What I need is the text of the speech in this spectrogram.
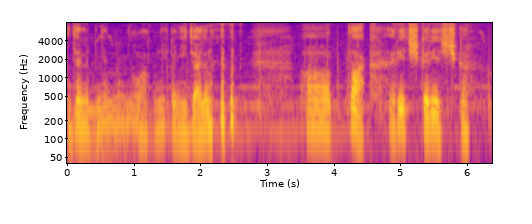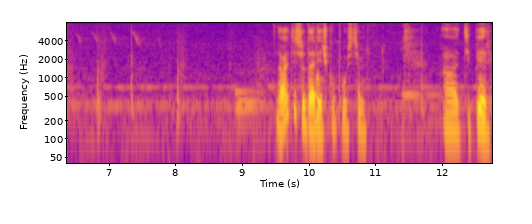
Идеально... Ну, не, ладно, никто не идеален. а, так, речечка, речечка. Давайте сюда речку пустим. А, теперь...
